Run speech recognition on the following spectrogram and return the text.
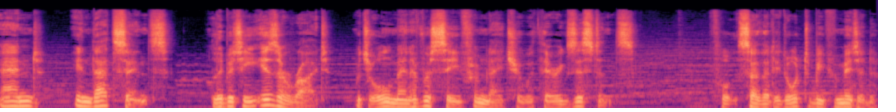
And, in that sense, liberty is a right which all men have received from nature with their existence, for, so that it ought to be permitted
